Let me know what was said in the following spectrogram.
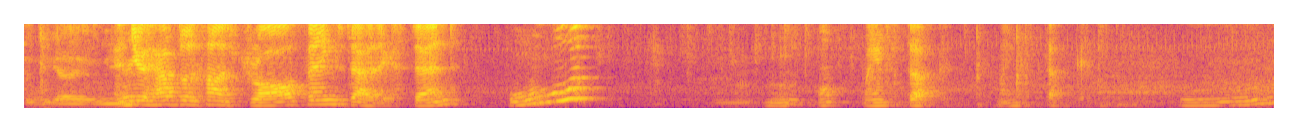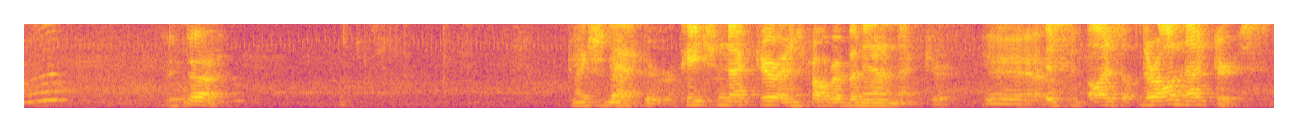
And you gotta And you have those kind of straw things that extend. Whoop! Mhm. Oh, mine's stuck. Mine's stuck. Whoop. like that. Peach Like that. nectar. Peach nectar and strawberry banana nectar. Yeah, It's, oh, it's they're all nectars.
